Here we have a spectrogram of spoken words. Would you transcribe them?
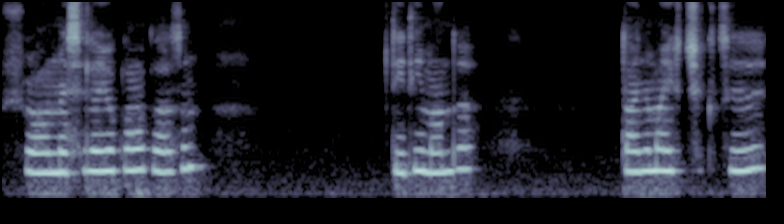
Şu an mesela yoklamak lazım. Dediğim anda Dynamite çıktı.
